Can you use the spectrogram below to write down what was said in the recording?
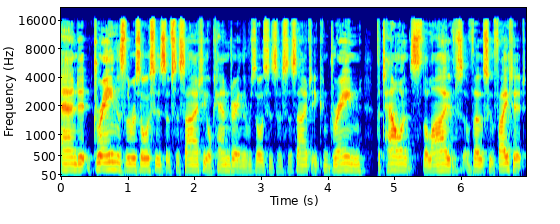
and it drains the resources of society or can drain the resources of society, can drain the talents, the lives of those who fight it.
